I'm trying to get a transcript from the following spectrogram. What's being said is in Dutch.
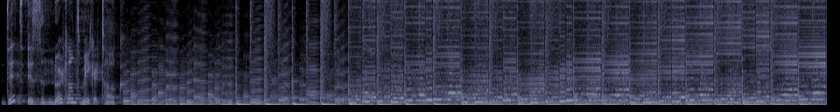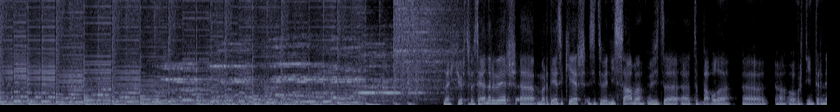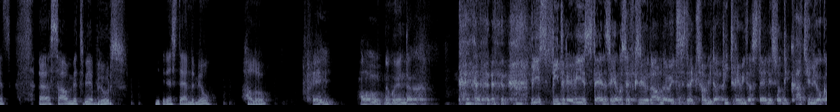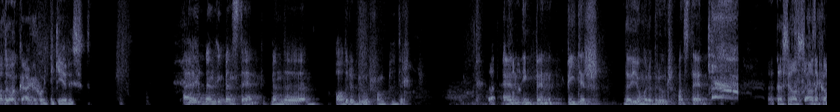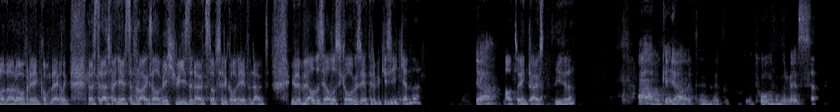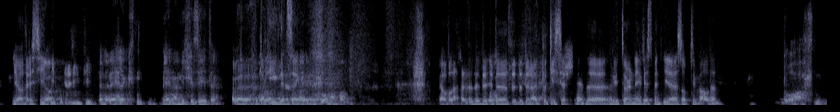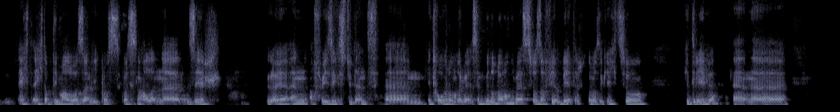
Dit is de Nerdland Maker Talk. Dag Gurt, we zijn er weer. Uh, maar deze keer zitten we niet samen. We zitten uh, te babbelen uh, ja, over het internet. samen met twee broers, Pieter en Stijn de Mil. Hallo. Hey, hallo. Een goeie dag. wie is Pieter en wie is Stijn? Ze gaan eens even uw naam, dan weten ze direct van wie dat Pieter en wie dat Stijn is. Want ik had jullie ook al door elkaar gegooid een keer. Dus. ik, ben, ik ben Stijn. Ik ben de oudere broer van Pieter. En ik ben Pieter, de jongere broer van Stijn. Dat is wel chance dat ik al daar overheen komt eigenlijk. Dat is trouwens mijn eerste vraag is al weg. Wie is de ik al even uit? Jullie hebben wel dezelfde school gezeten, heb ik gezien. Ken dat? Ja. Al twee in Kuis hè? Ah, oké, ja. Het, het, het, hoger onderwijs. Ja, er is hier ja. niet Ik heb daar eigenlijk bijna niet gezeten. Dat ging ik net zeggen. diploma van. Ja, voilà. De, de, de, de, de output is er. Hè? De return investment is optimaal dan. Echt, echt optimaal was dat niet. Ik was, ik was nogal een uh, zeer luie en afwezige student um, in het hoger onderwijs. In het middelbaar onderwijs was dat veel beter. Dan was ik echt zo gedreven. En uh,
